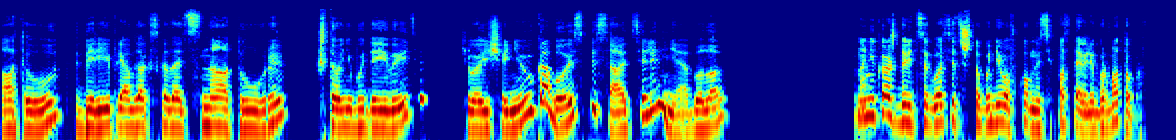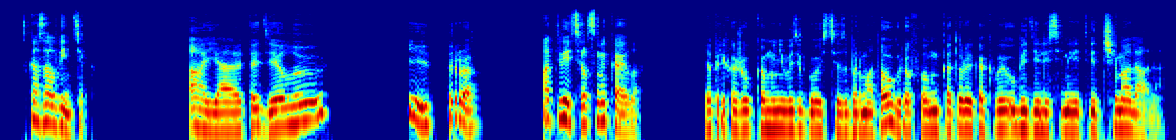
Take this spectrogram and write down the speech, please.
А тут бери, прям так сказать, с натуры. Что-нибудь да и выйдет, чего еще ни у кого из писателей не было. Но не каждый ведь согласится, чтобы у него в комнате поставили барматограф, сказал Винтик. А я это делаю хитро, ответил Смекайло. Я прихожу к кому-нибудь в гости с барматографом, который, как вы убедились, имеет вид чемодана.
